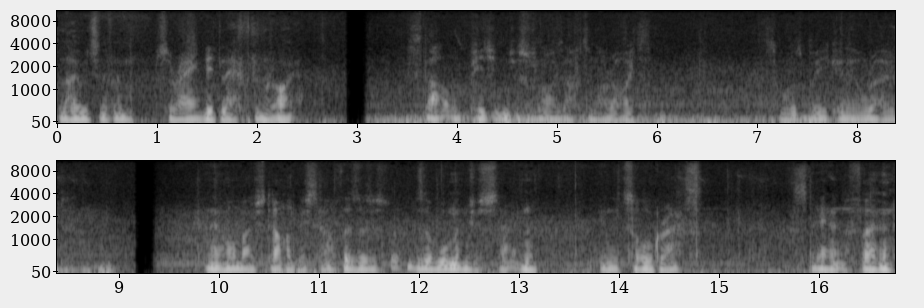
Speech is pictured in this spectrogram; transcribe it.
Loads of them surrounded left and right. Startled pigeon just flies off to my right towards Beacon Hill Road. And then I'm almost startled myself. There's a, there's a woman just sat in the, in the tall grass, staring at the phone.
